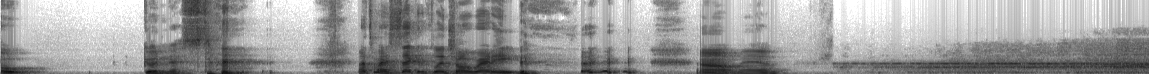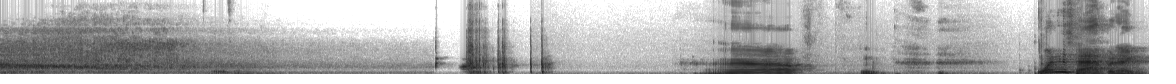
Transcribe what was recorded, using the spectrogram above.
Oh, goodness. That's my second flinch already. oh, man. Uh, what is happening?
